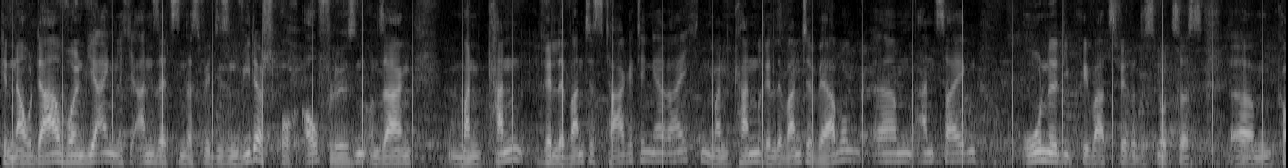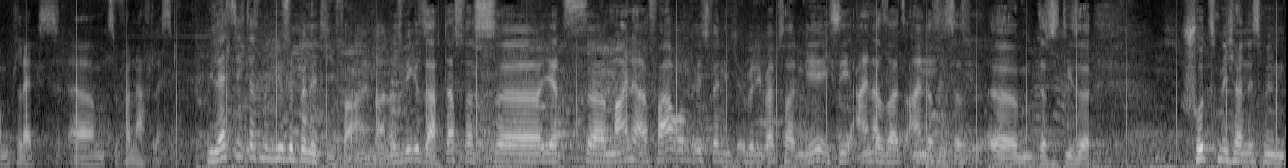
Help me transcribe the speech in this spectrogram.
genau da wollen wir eigentlich ansetzen, dass wir diesen Widerspruch auflösen und sagen, man kann relevantes Targeting erreichen, man kann relevante Werbung ähm, anzeigen, ohne die Privatsphäre des Nutzers ähm, komplett ähm, zu vernachlässigen. Wie lässt sich das mit Usability vereinbaren? Also wie gesagt, das, was äh, jetzt äh, meine Erfahrung ist, wenn ich über die Webseiten gehe, ich sehe einerseits ein, dass es, das, äh, dass es diese Schutzmechanismen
